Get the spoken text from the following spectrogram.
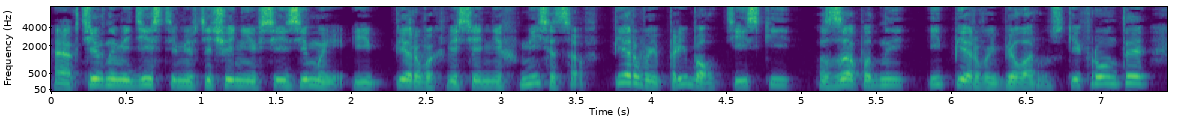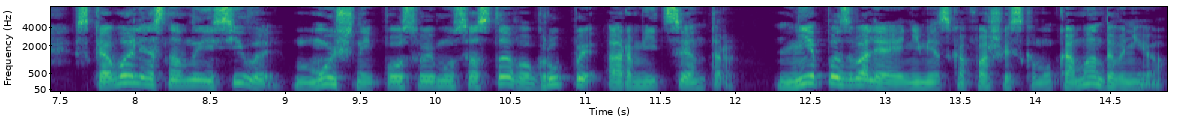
Активными действиями в течение всей зимы и первых весенних месяцев Первый Прибалтийский, Западный и Первый Белорусский фронты сковали основные силы мощной по своему составу группы армий «Центр», не позволяя немецко-фашистскому командованию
